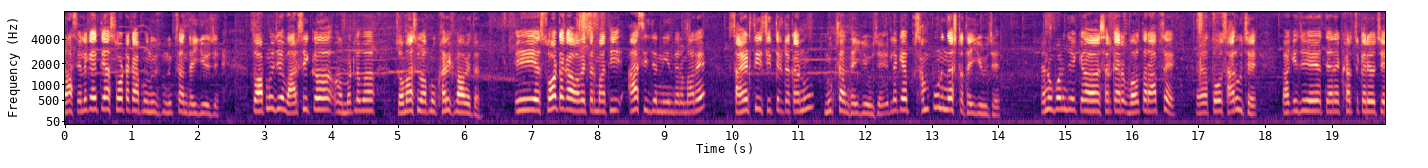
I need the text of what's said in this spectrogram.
નાશ, એટલે કે ત્યાં સો ટકા આપણું નુકસાન થઈ ગયું છે. તો આપણું જે વાર્ષિક મતલબ ચોમાસું આપણું ખરીફ વાવેતર, એ સો ટકા વાવેતરમાંથી આ સિઝનની અંદર અમારે સાહીઠથી સિત્તેર ટકાનું નુકસાન થઈ ગયું છે, એટલે કે સંપૂર્ણ નષ્ટ થઈ ગયું છે. એનું પણ જે સરકાર વળતર આપશે તો સારું છે. બાકી જે અત્યારે ખર્ચ કર્યો છે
